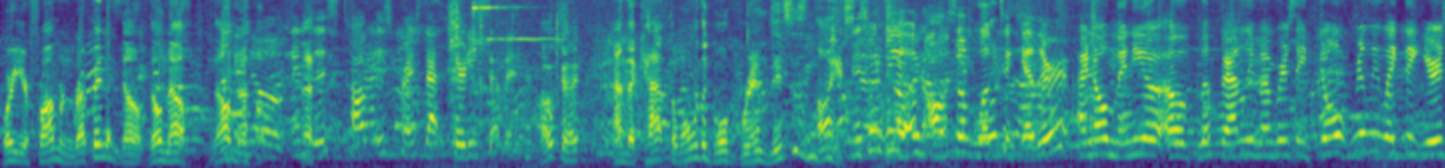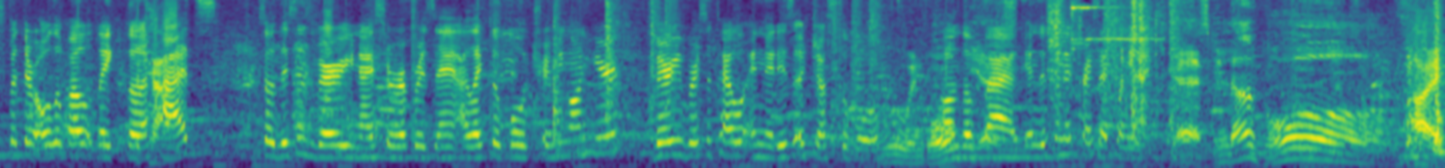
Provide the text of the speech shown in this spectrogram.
where you're from and repping. No, they'll know. They'll know. Know. And this top is priced at 37. Okay. And the cap, the one with the gold brim, this is nice. This would be an awesome look together. I know many of the family members they don't really like the ears, but they're all about like the, The hats. So this is very nice to represent. I like the gold trimming on here. Very versatile and it is adjustable Ooh, in gold. on the yes. back. And this one is priced at 29. Yes, we love gold. All right,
